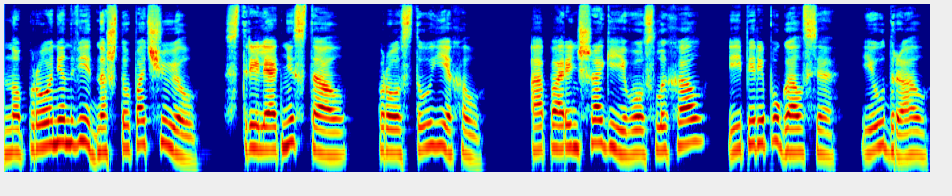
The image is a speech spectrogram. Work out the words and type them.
Но Пронин, видно, что почуял, стрелять не стал, просто уехал. А парень шаги его услыхал и перепугался, и удрал.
